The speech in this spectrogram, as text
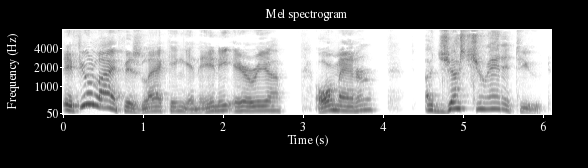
If your life is lacking in any area or manner, adjust your attitude.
